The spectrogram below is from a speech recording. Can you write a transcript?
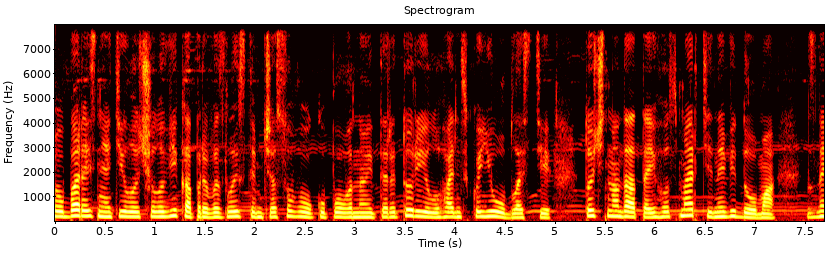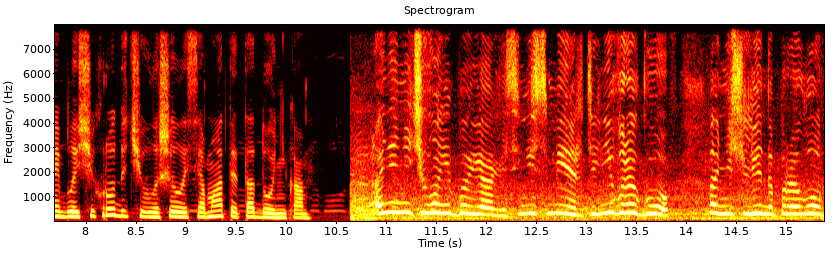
1 березня тіло чоловіка привезли з тимчасово окупованої території Луганської області. Точна дата його смерті невідома. З найближчих родичів лишилися мати та донька. Они ничего не боялись, ни смерти, ни врагов. Они шли на пролом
